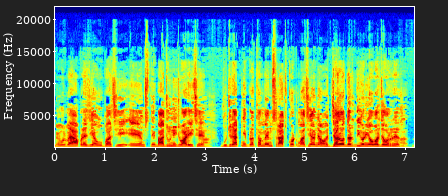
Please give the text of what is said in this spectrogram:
મેહુલભાઈ આપણે જ્યાં ઊભા છીએ એ એમ્સની બાજુની જ વાડી છે. ગુજરાતની પ્રથમ એમ્સ રાજકોટમાં છે અને હજારો દર્દીઓની અવર જવર રહે છે.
